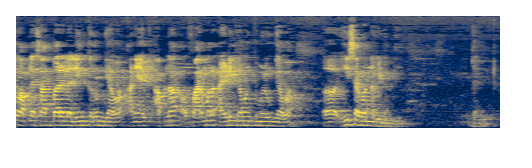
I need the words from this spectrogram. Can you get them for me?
तो आपल्या सातबाऱ्याला लिंक करून घ्यावा आणि आपला फार्मर आय डी क्रमांक मिळवून घ्यावा ही सर्वांना विनंती. धन्यवाद.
